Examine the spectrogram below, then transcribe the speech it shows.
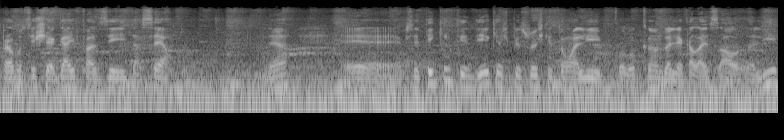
para você chegar e fazer e dar certo? Né? É, você tem que entender que as pessoas que estão ali colocando ali aquelas aulas ali,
